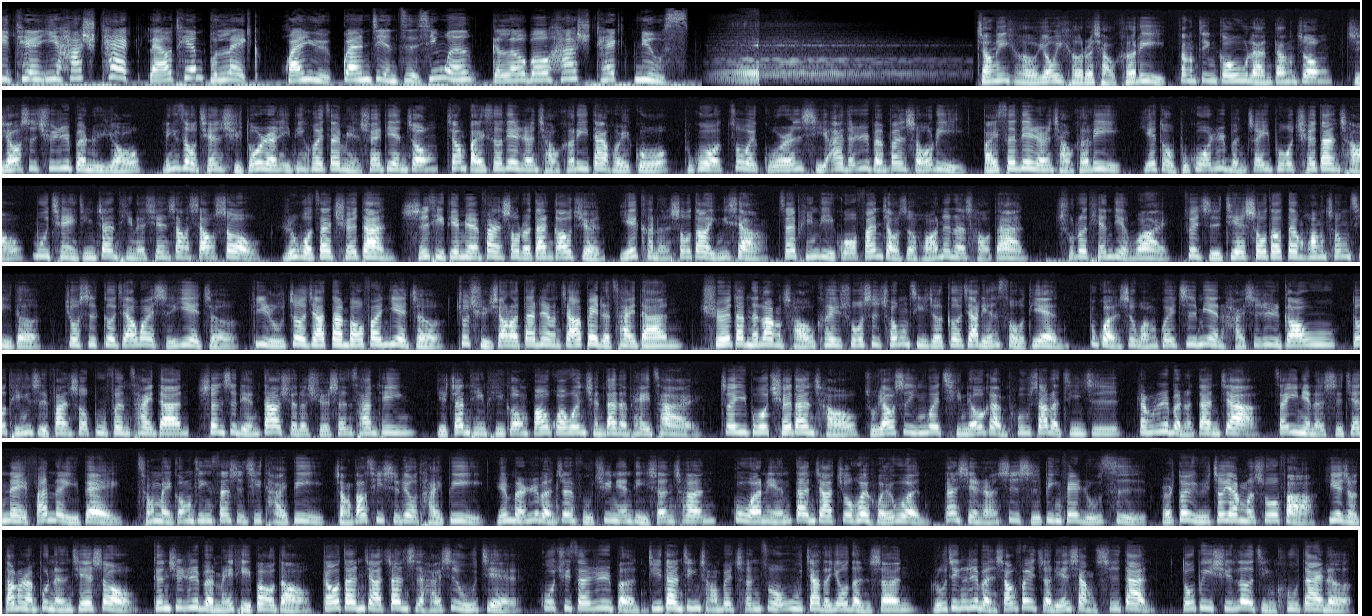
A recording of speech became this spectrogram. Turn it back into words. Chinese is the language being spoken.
一天一 hashtag 聊天不累，寰宇关键字新闻 global hashtag news。将一盒又一盒的巧克力放进购物篮当中，只要是去日本旅游，临走前许多人一定会在免税店中将白色恋人巧克力带回国。不过，作为国人喜爱的日本伴手礼，白色恋人巧克力也躲不过日本这一波缺蛋潮，目前已经暂停了线上销售。如果再缺蛋，实体店面贩售的蛋糕卷也可能受到影响。在平底锅翻搅着滑嫩的炒蛋。除了甜点外，最直接受到蛋荒冲击的就是各家外食业者。例如这家蛋包饭业者就取消了蛋量加倍的菜单。缺蛋的浪潮可以说是冲击着各家连锁店，不管是王龟之面还是日高屋，都停止贩售部分菜单，甚至连大学的学生餐厅也暂停提供包括温泉蛋的配菜。这一波缺蛋潮，主要是因为禽流感扑杀的机制，让日本的蛋价在一年的时间内翻了一倍，从每公斤三十七台币涨到七十六台币。原本日本政府去年底声称过完年蛋价就会回稳，但显然事实并非如此，而对于这样的说法，业者当然不能接受。根据日本媒体报道，高单价暂时还是无解。过去在日本，鸡蛋经常被称作物价的优等生，如今日本消费者连想吃蛋都必须勒紧裤带了。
